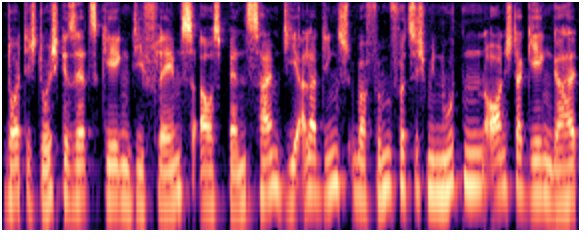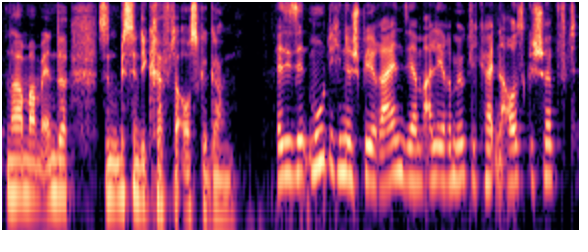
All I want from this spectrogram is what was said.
deutlich durchgesetzt gegen die Flames aus Bensheim, die allerdings über 45 Minuten ordentlich dagegen gehalten haben. Am Ende sind ein bisschen die Kräfte ausgegangen. Ja, sie sind mutig in das Spiel rein, sie haben alle ihre Möglichkeiten ausgeschöpft.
